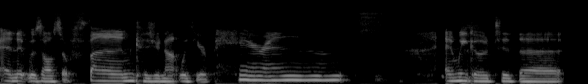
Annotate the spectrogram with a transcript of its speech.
And it was also fun because you're not with your parents. And we go to the,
